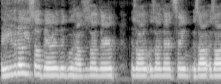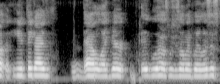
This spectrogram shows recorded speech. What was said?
And even though you saw Barry the Big Blue House is on there, is on was on that same is on is on you think I now like Barry Big Blue House, which is on my playlist. Is,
